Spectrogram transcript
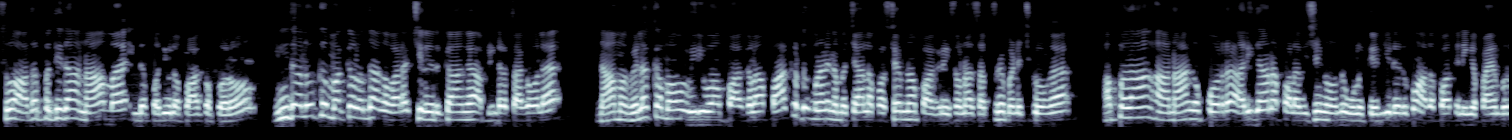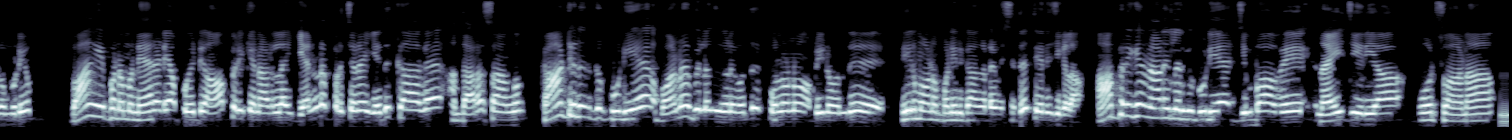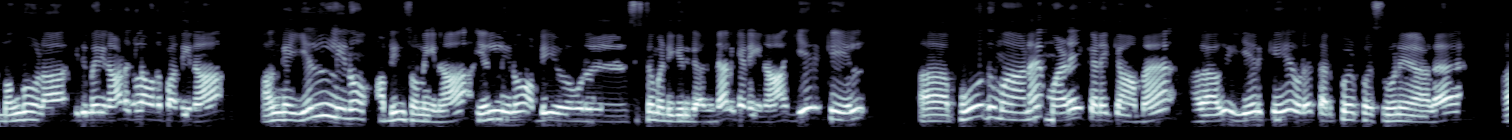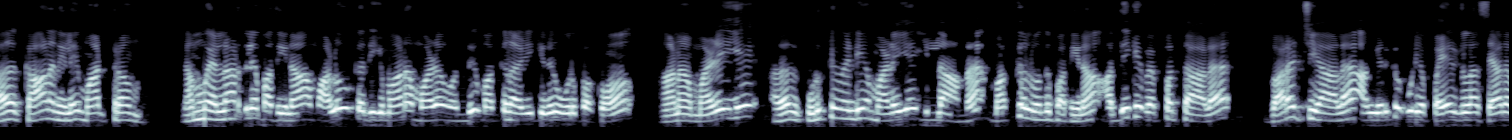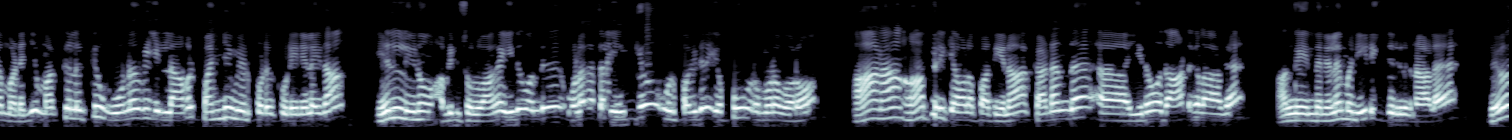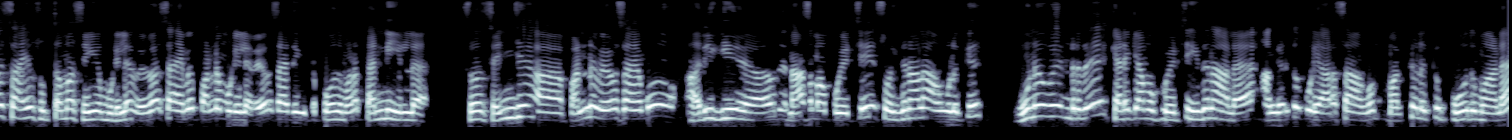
ஸோ அதை பத்தி தான் நாம இந்த பதிவுல பார்க்க போறோம். இந்த அளவுக்கு மக்கள் வந்து அங்க வறட்சியில் இருக்காங்க அப்படின்ற தகவலை நாம விளக்கமாகவும் விரிவாகவும் பார்க்கலாம். பார்க்கறதுக்கு முன்னாடி நம்ம சேனலை ஃபர்ஸ்ட் டைம் தான் பாக்குறீங்க சொன்னா சப்ஸ்கிரைப் பண்ணிச்சுக்கோங்க. அப்போதான் நாங்கள் போடுற அரிதான பல விஷயங்கள் வந்து உங்களுக்கு தெரிஞ்சுட்டு இருக்கும். அதை பார்த்து நீங்கள் பயன்பெற முடியும். வாங்க இப்போ நம்ம நேரடியாக போயிட்டு ஆப்பிரிக்க நாடுல என்ன பிரச்சனை எதுக்காக அந்த அரசாங்கம் காட்டில் இருக்கக்கூடிய வன விலங்குகளை வந்து கொல்லணும் அப்படின்னு வந்து தீர்மானம் பண்ணியிருக்காங்கன்ற விஷயத்த தெரிஞ்சுக்கலாம். ஆப்பிரிக்க நாடுகள் இருக்கக்கூடிய ஜிம்பாவே நைஜீரியா போட்ஸ்வானா மங்கோலா இது மாதிரி நாடுகள்லாம் வந்து பார்த்தீங்கன்னா அங்க எல்லினோ அப்படின்னு சொன்னீங்கன்னா எல்லினோ அப்படி ஒரு சிஸ்டமேட்டிக் இருக்கு. அது என்னன்னு கேட்டீங்கன்னா இயற்கையில் போதுமான மழை கிடைக்காம அதாவது இயற்கையோட தட்பவெப்ப சூழ்நிலையால அதாவது காலநிலை மாற்றம். நம்ம எல்லா இடத்துலயும் பாத்தீங்கன்னா அளவுக்கு அதிகமான மழை வந்து மக்களை அழிக்குதுன்னு ஒரு பக்கம். ஆனா மழையே அதாவது கொடுக்க வேண்டிய மழையே இல்லாம மக்கள் வந்து பாத்தீங்கன்னா அதிக வெப்பத்தால வறட்சியால அங்க இருக்கக்கூடிய பயிர்கள்லாம் சேதமடைஞ்சு மக்களுக்கு உணவு இல்லாமல் பஞ்சம் ஏற்படக்கூடிய நிலை தான் எல் இனோ அப்படின்னு சொல்லுவாங்க. இது வந்து உலகத்துல எங்கேயோ ஒரு பகுதியில எப்போ ஒரு முறை வரும். ஆனா ஆப்பிரிக்காவில் பாத்தீங்கன்னா கடந்த இருபது ஆண்டுகளாக அங்க இந்த நிலைமை நீடிக்கிட்டு விவசாயம் சுத்தமா செய்ய முடியல. விவசாயமே பண்ண முடியல. விவசாயத்துக்கு போதுமான தண்ணி இல்லை. ஸோ செஞ்ச பண்ண விவசாயமும் அருகி அதாவது நாசமா போயிடுச்சு. ஸோ இதனால அவங்களுக்கு உணவுன்றதே கிடைக்காம போயிடுச்சு. இதனால அங்க இருக்கக்கூடிய அரசாங்கம் மக்களுக்கு போதுமான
